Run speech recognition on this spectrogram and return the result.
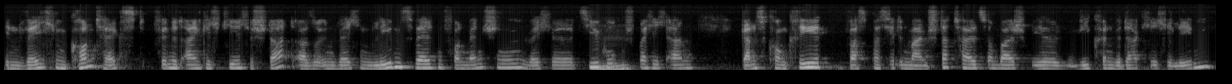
in welchem Kontext findet eigentlich Kirche statt, also in welchen Lebenswelten von Menschen, welche Zielgruppen mhm. spreche ich an, ganz konkret, was passiert in meinem Stadtteil zum Beispiel, wie können wir da Kirche leben.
